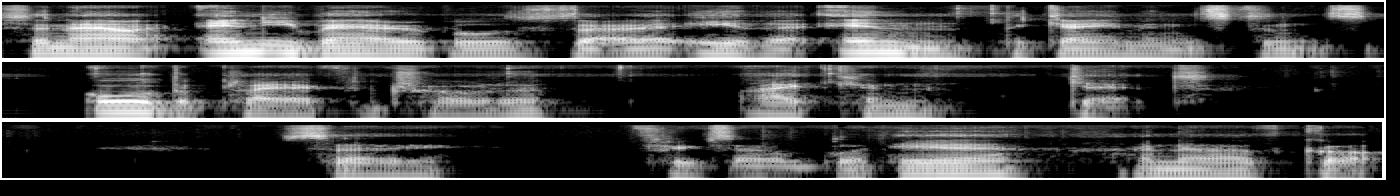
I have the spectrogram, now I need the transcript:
So now any variables that are either in the game instance or the player controller, I can get. So for example here, I know I've got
